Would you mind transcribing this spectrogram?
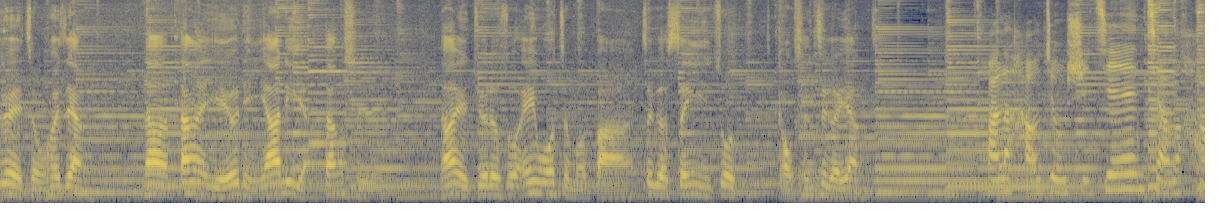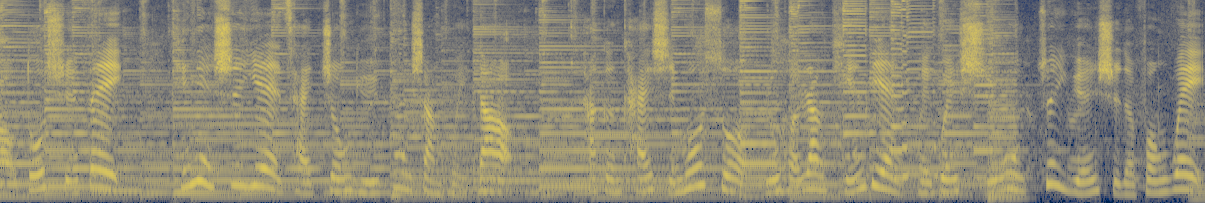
对，怎么会这样？那当然也有点压力啊。当时，然后也觉得说，哎，我怎么把这个生意做搞成这个样子？花了好久时间，缴了好多学费，甜点事业才终于步上轨道。他更开始摸索如何让甜点回归食物最原始的风味。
